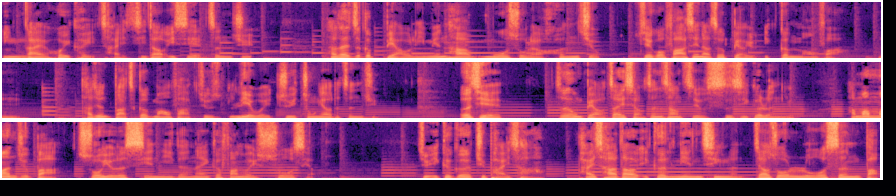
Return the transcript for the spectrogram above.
应该会可以采集到一些证据。他在这个表里面，他摸索了很久，结果发现了这个表有一根毛发，嗯，他就把这个毛发就列为最重要的证据。而且这种表在小镇上只有十几个人有，他慢慢就把所有的嫌疑的那个范围缩小，就一个个去排查。排查到一个年轻人叫做罗森堡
